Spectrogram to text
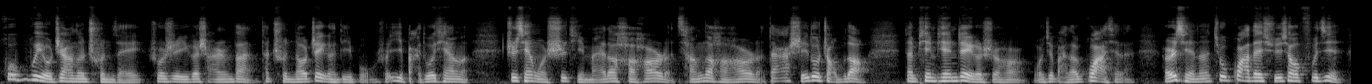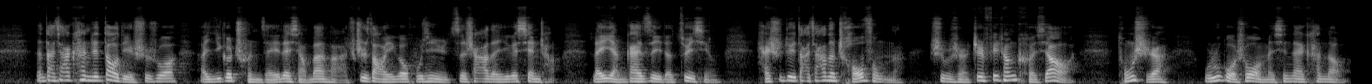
会不会有这样的蠢贼，说是一个杀人犯，他蠢到这个地步，说一百多天了，之之前我尸体埋的好好的，藏的好好的，大家谁都找不到，但偏偏这个时候我就把它挂起来，而且呢，就挂在学校附近。那大家看，这到底是说啊，一个蠢贼在想办法制造一个胡鑫宇自杀的一个现场，来掩盖自己的罪行，还是对大家的嘲讽呢？是不是？这非常可笑啊！同时啊。如果说我们现在看到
